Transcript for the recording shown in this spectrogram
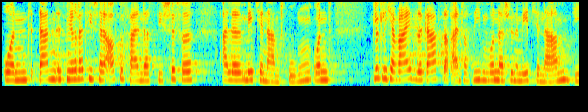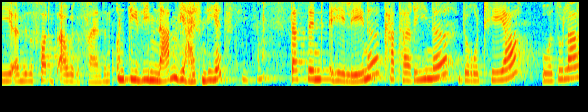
Und dann ist mir relativ schnell aufgefallen, dass die Schiffe alle Mädchennamen trugen. Und Glücklicherweise gab es auch einfach sieben wunderschöne Mädchennamen, die äh, mir sofort ins Auge gefallen sind. Und die sieben Namen, wie heißen die jetzt? Das sind Helene, Katharine, Dorothea, Ursula,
